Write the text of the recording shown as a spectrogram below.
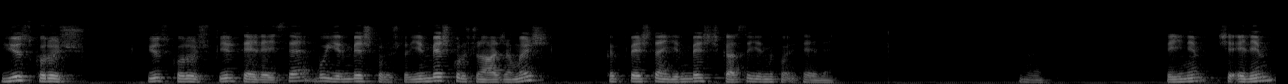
100 kuruş 100 kuruş 1 TL ise bu 25 kuruştur. 25 kuruşunu harcamış. 45'ten 25 çıkarsa 20 TL. Evet. Beynim, şey elim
